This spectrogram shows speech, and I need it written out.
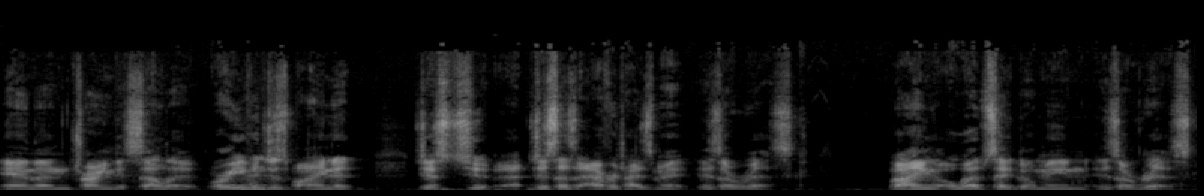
and then trying to sell it or even just buying it just to just as advertisement is a risk. Buying a website domain is a risk.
